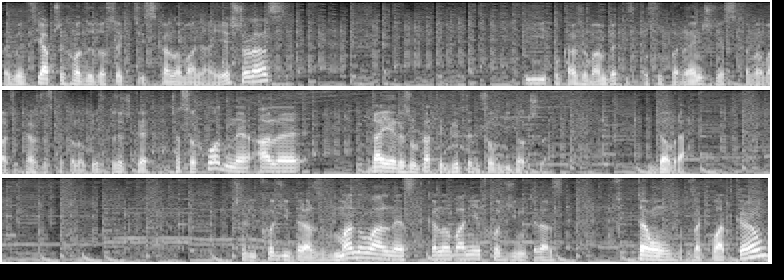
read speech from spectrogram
Tak więc ja przechodzę do sekcji skanowania jeszcze raz i pokażę Wam w jaki sposób ręcznie skanować każdy z katalogów. Jest troszeczkę czasochłodne, ale daje rezultaty, gry wtedy są widoczne. Dobra. Czyli wchodzimy teraz w manualne skanowanie, wchodzimy teraz w tę zakładkę.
